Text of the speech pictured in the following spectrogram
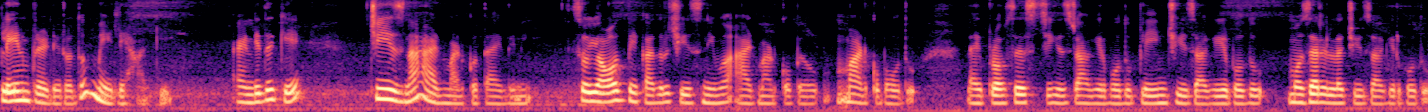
ಪ್ಲೇನ್ ಬ್ರೆಡ್ ಇರೋದು ಮೇಲೆ ಹಾಕಿ. ಆ್ಯಂಡ್ ಇದಕ್ಕೆ ಚೀಸ್ನ ಆ್ಯಡ್ ಮಾಡ್ಕೋತಾ ಇದ್ದೀನಿ. ಸೊ ಯಾವ್ದು ಬೇಕಾದರೂ ಚೀಸ್ ನೀವು ಆ್ಯಡ್ ಮಾಡ್ಕೋಬೋ, ಮಾಡ್ಕೋಬಹುದು. ಲೈಕ್ ಪ್ರೊಸೆಸ್ ಚೀಸ್ ಆಗಿರ್ಬೋದು ಪ್ಲೇನ್ ಚೀಸ್ ಆಗಿರ್ಬೋದು ಮೊಸರೆಲ್ಲ ಚೀಸ್ ಆಗಿರ್ಬೋದು.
